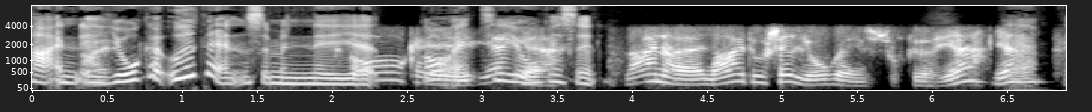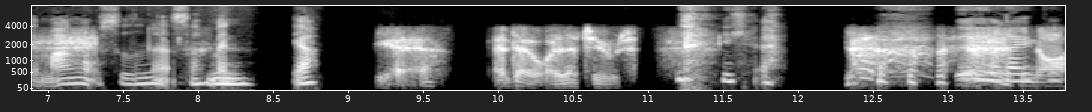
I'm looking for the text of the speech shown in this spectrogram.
har en nej. yoga-uddannelse, men øh, jeg okay. går ikke ja, til yoga ja. selv. Nej, nej, nej, du er selv yoga-instruktør. Ja, ja. Ja, det er mange år siden altså, men ja. Ja, alt er jo relativt. ja, det er rigtigt. Nå,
